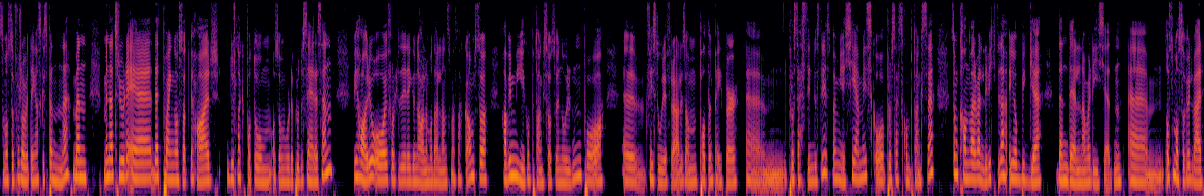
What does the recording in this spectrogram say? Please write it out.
som, også for så vidt er ganske spennende. Men, men jeg tror det er, det er, et poeng også at vi har Du snakker på om, om hvor det produseres hen. Vi har jo òg, i forhold til de regionale modellene som jeg snakka om, så har vi mye kompetanse kompetanse også i Norden på eh, historie fra liksom, pulp and paper, eh, som er mye kjemisk, og prosesskompetanse, som kan være veldig viktig da, i å bygge den delen av verdikjeden. Eh, og som også vil være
